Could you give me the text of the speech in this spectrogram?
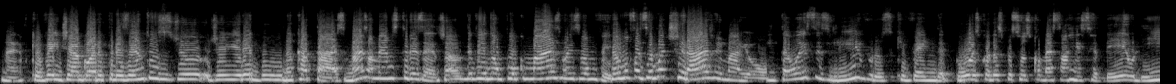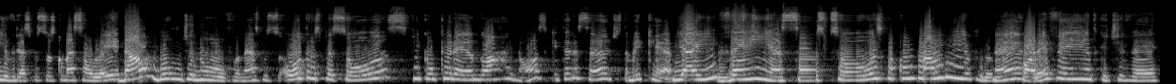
né? Porque eu vendi agora 300 de, de Irebu no Catarse, mais ou menos 300. Já dar um pouco mais, mas vamos ver. Então, eu vou fazer uma tiragem maior. Então, esses livros que vêm depois, quando as pessoas começam a receber o livro, as pessoas começam a ler, dá um boom de novo, né? Pessoas, outras pessoas ficam querendo, ai, nossa, que interessante, também quero. E aí, vem essas pessoas para comprar o livro, né? Fora evento que tiver.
